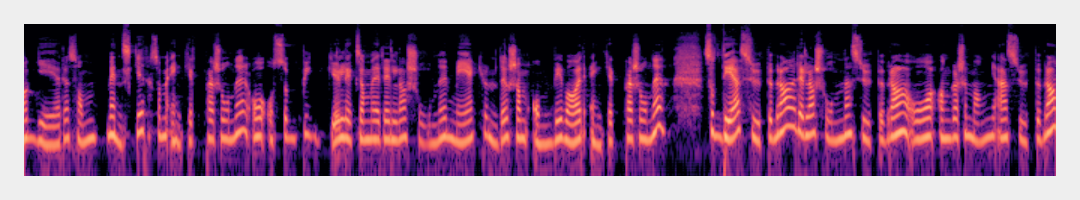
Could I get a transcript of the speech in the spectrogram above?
agere som mennesker, som enkeltpersoner. Og også bygge liksom relasjoner med kunder som om vi var enkeltpersoner. Så det er superbra. Relasjonen er superbra, og engasjement er superbra.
